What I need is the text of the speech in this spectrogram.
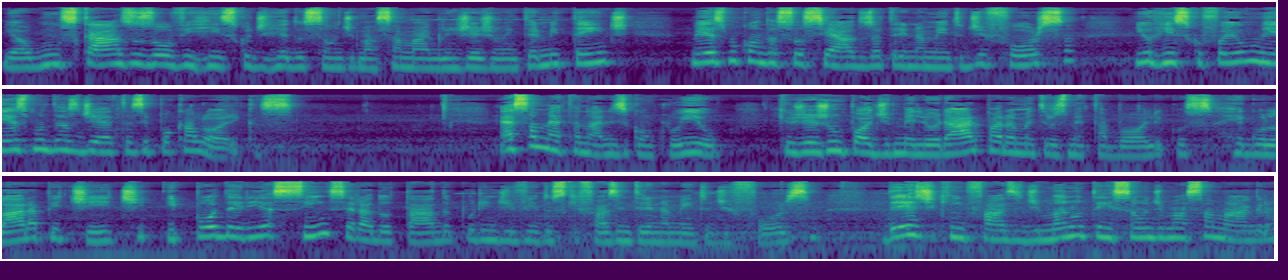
Em alguns casos, houve risco de redução de massa magra em jejum intermitente, mesmo quando associados a treinamento de força, e o risco foi o mesmo das dietas hipocalóricas. Essa meta-análise concluiu que o jejum pode melhorar parâmetros metabólicos, regular apetite e poderia sim ser adotada por indivíduos que fazem treinamento de força, desde que em fase de manutenção de massa magra,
